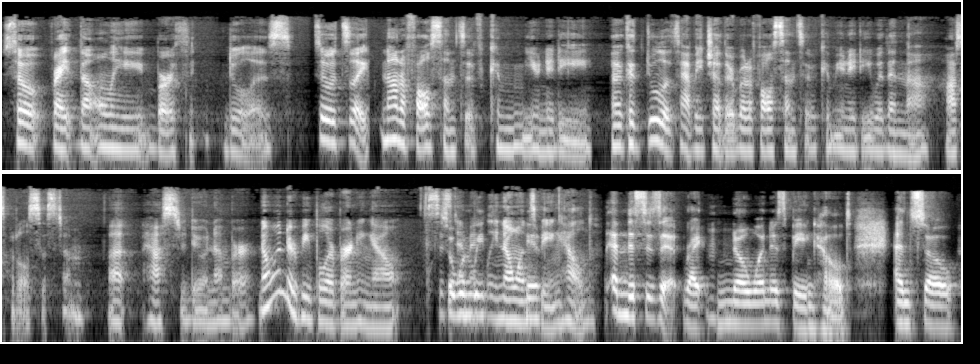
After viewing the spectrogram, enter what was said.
So, right. The only birth doulas so it's like not a false sense of community, because uh, doulas have each other, but a false sense of community within the hospital system. That has to do a number. No wonder people are burning out. So when we, no one's yeah. being held. And this is it, right? Mm-hmm. No one is being held. And so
